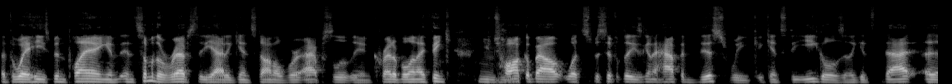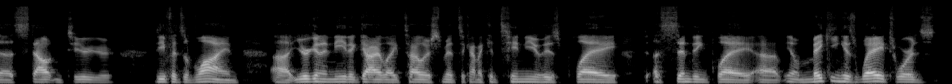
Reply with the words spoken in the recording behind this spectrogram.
with the way he's been playing, and, and, some of the reps that he had against Donald were absolutely incredible. And I think you mm-hmm. talk about what specifically is going to happen this week against the Eagles and against that uh, stout interior defensive line. Uh, you're going to need a guy like Tyler Smith to kind of continue his play, ascending play, uh, you know, making his way towards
